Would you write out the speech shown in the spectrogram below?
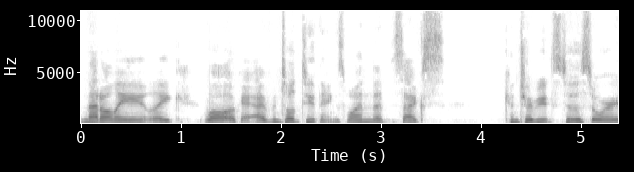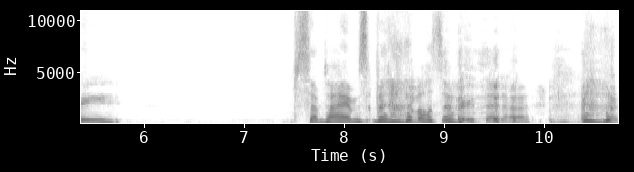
not only, like, well, okay, I've been told two things. One, that sex contributes to the story sometimes, but I've also heard that, uh,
